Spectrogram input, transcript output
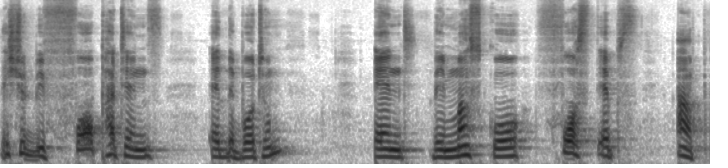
There should be four patterns at the bottom and they must go four steps up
